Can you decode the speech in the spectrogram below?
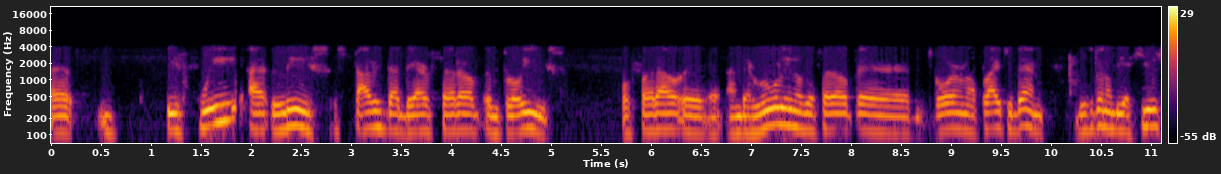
uh, if we at least establish that they are federal employees or federal uh, and the ruling of the federal uh, government apply to them, this is going to be a huge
